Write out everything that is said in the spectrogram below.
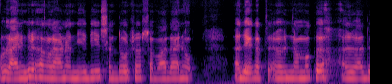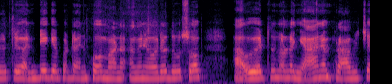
ഉള്ള അനുഗ്രഹങ്ങളാണ് നീതിയും സന്തോഷവും സമാധാനവും. അതേ നമുക്ക് അത് അത് അനുഗ്രഹിക്കപ്പെട്ട അനുഭവമാണ്. അങ്ങനെ ഓരോ ദിവസവും ആ ഉയർത്തുന്നുള്ള ജ്ഞാനം പ്രാപിച്ച്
